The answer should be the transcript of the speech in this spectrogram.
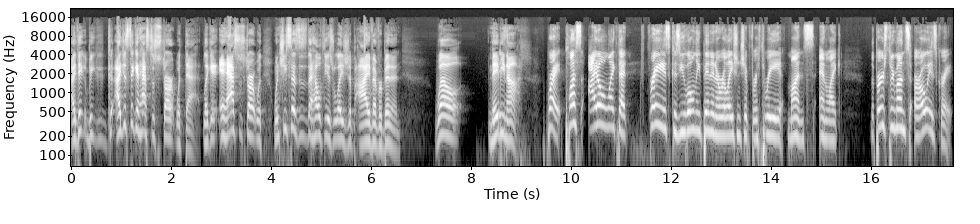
I think I just think it has to start with that. Like it, it has to start with when she says this is the healthiest relationship I've ever been in. Well, maybe not. Right. Plus, I don't like that phrase because you've only been in a relationship for three months, and like the first three months are always great.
